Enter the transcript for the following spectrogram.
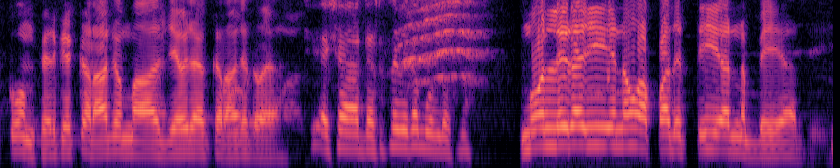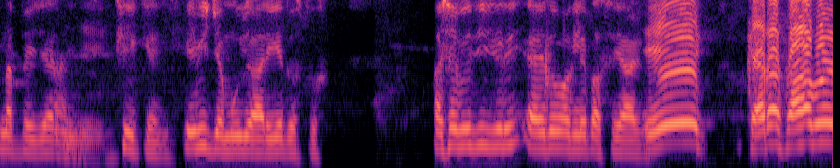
ਘੁੰਮ ਫਿਰ ਕੇ ਘਰਾਂ ਚੋਂ ਮਾਲ ਜਿਹੋ ਜਿਹਾ ਘਰਾਂ ਚ ਦਵਾਇਆ। ਅੱਛਾ ਡਾਕਟਰ ਸਾਹਿਬ ਇਹਦਾ ਮੁੱਲ ਦੱਸਣਾ। ਮੁੱਲ ਇਹਦਾ ਜੀ ਇਹਨੂੰ ਆਪਾਂ ਦਿੱਤੀ ਆ 90000 ਦੀ। 90000 ਰੁਪਏ ਠੀਕ ਹੈ ਜੀ ਇਹ ਵੀ ਜੰਮੂ ਜਾ ਰਹੀ ਹੈ ਦੋਸਤੋ। ਅੱਛਾ ਵੀਰ ਜੀ ਜਿਹੜੀ ਇਹ ਤੋਂ ਅਗਲੇ ਪਾਸੇ ਆ ਰਹੀ ਇਹ ਖੈਰਾ ਸਾਹਿਬ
